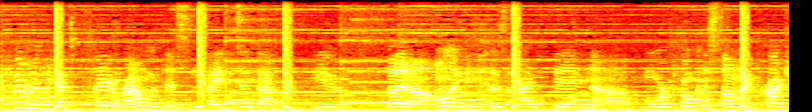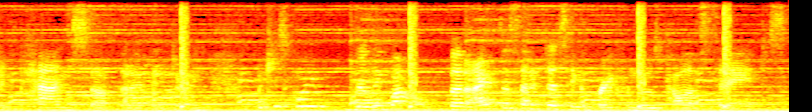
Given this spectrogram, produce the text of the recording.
I haven't really got to play around with it since I did that review, but uh, only because I've been uh, more focused on my Project Pan stuff that I've been doing, which is going really well. But I've decided to take a break from those palettes today and just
